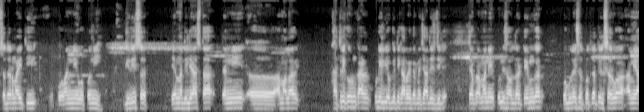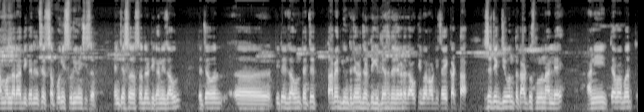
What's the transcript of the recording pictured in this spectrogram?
सदर माहिती माननीय वपनी गिरी सर यांना दिली असता त्यांनी आम्हाला खात्री करून का पुढील योग्य ती कारवाई करण्याचे आदेश दिले. त्याप्रमाणे पोलीस हवालदार टेमगर व गुन्हे शोधपथकातील सर्व आम्ही अंमलदार अधिकारी तसेच सपोनी सूर्यवंशी सर यांच्यासह सदर ठिकाणी जाऊन त्याच्यावर अ, तिथे जाऊन त्याचे ताब्यात घेऊन त्याच्याकडे झडती घेतली. असता त्याच्याकडे गावठी बनावटीचा एक कट्टा तसेच एक जिवंत काडतूस मिळून आणले आहे. आणि त्याबाबत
